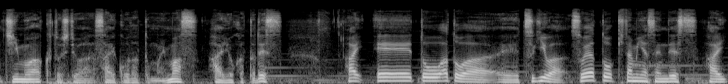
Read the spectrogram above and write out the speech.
ー、チームワークとしては最高だと思います。はい、よかったです。はい、えーと、あとは、えー、次は、曽谷と北宮戦です。はい。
